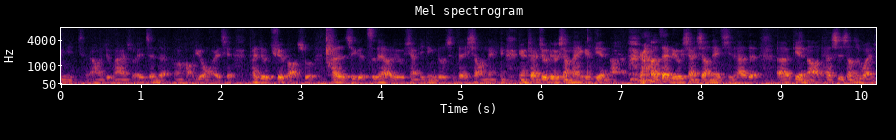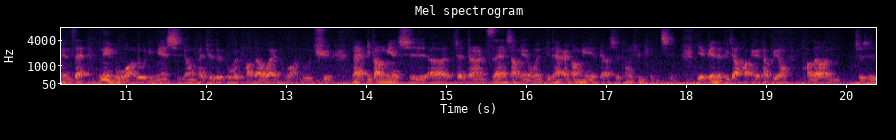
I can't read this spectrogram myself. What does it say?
Meet，然后就跟他说，哎，真的很好用，而且他就确保说他的这个资料流向一定都是在校内，因为他就流向那一个电脑，然后再流向校内其他的呃电脑，它事实上是完全在内部网络里面使用，它绝对不会跑到外部网络去。那一方面是呃，这当然自然上面有问题，但二方面也表示通讯品质也变得比较好，因为它不用跑到就是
